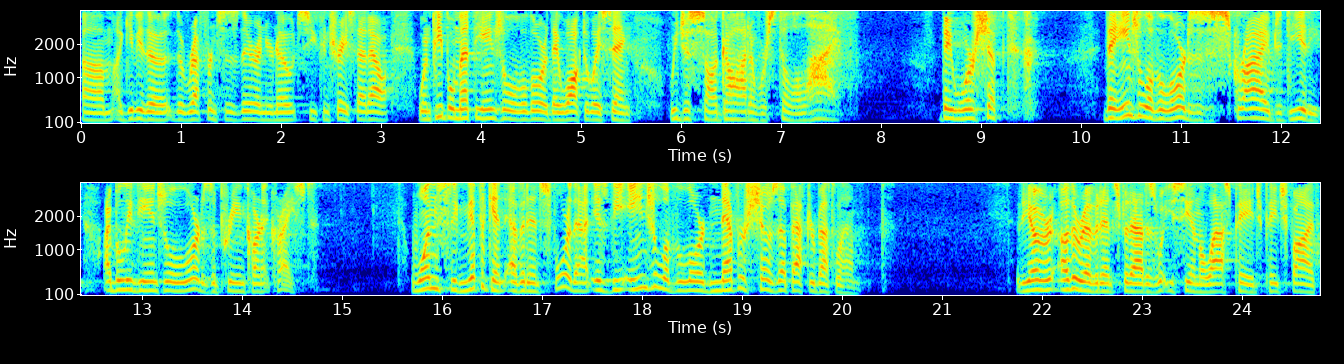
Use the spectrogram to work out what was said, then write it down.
Um, I give you the, the references there in your notes you can trace that out. When people met the angel of the Lord, they walked away saying, We just saw God and we're still alive. They worshiped. The angel of the Lord is a ascribed deity. I believe the angel of the Lord is a pre incarnate Christ. One significant evidence for that is the angel of the Lord never shows up after Bethlehem. The other, other evidence for that is what you see on the last page, page five,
